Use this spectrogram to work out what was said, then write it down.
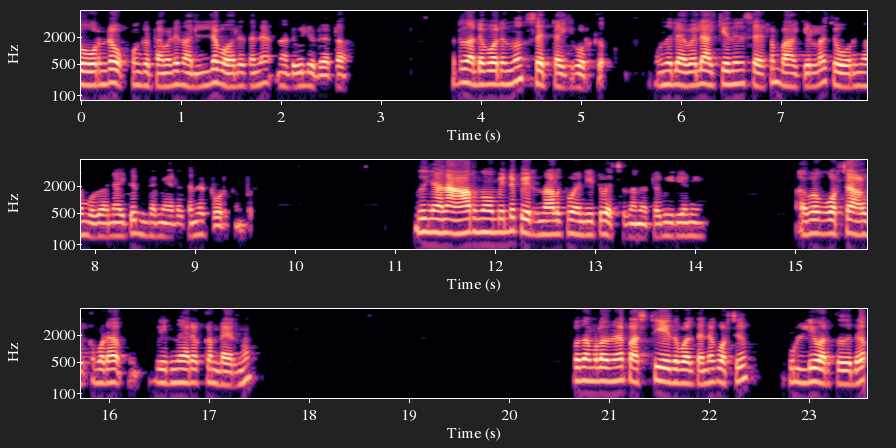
ചോറിന്റെ ഒപ്പം കിട്ടാൻ വേണ്ടി നല്ല പോലെ തന്നെ നടുവിലിടുക കേട്ടോ എന്നിട്ട് നല്ലപോലെ ഒന്ന് സെറ്റാക്കി കൊടുക്കുക. ഒന്ന് ലെവലാക്കിയതിന് ശേഷം ബാക്കിയുള്ള ചോറ് ഞാൻ മുഴുവനായിട്ട് ഇതിന്റെ മേലെ തന്നെ ഇട്ട് കൊടുക്കുന്നുണ്ട്. ഇത് ഞാൻ ആറ് നോമ്പിന്റെ പെരുന്നാൾക്ക് വേണ്ടിയിട്ട് വെച്ചതാണ് കേട്ടോ ബിരിയാണി. അപ്പോൾ കുറച്ച് ആൾ ഇവിടെ വിരുന്നുകാരൊക്കെ ഉണ്ടായിരുന്നു. അപ്പോൾ നമ്മളതിനെ ഫസ്റ്റ് ചെയ്ത പോലെ തന്നെ കുറച്ച് ഉള്ളി വറുത്തതിടുക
